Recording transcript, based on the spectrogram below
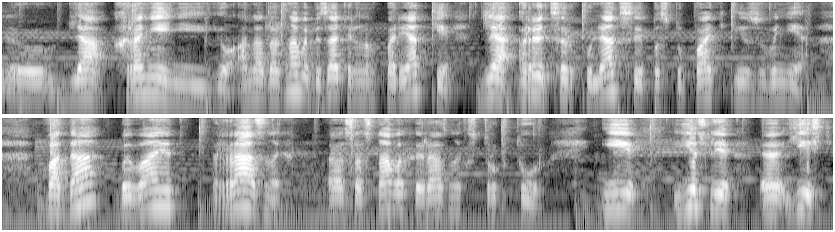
для хранения ее, она должна в обязательном порядке для рециркуляции поступать извне. Вода бывает разных э, составах и разных структур. И если э, есть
